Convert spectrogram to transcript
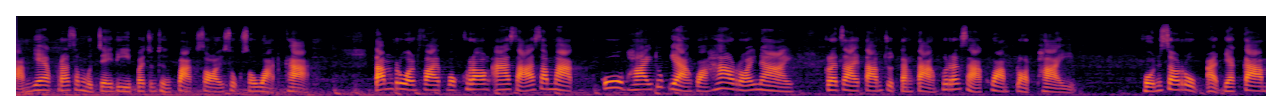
3 แยกพระสมุทรเจดี ไปจนถึงปากซอยสุขสวัสดิ์ค่ะตำรวจฝ่ายปกครองอาสาสมัคร กู้ภัยทุกอย่างกว่า 500 นาย กระจายตามจุดต่างๆ เพื่อรักษาความปลอดภัย ผลสรุปอาชญากรรม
